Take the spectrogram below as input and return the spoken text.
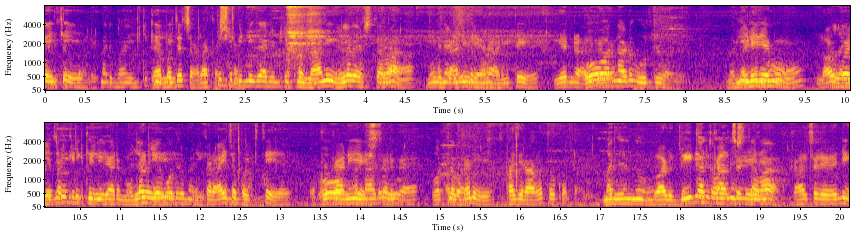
అయితే చెప్పాలి. మరి మా ఇంటికి లేకపోతే చాలా కష్టం. పిన్ని గారి ఇంటికి కానీ ఇళ్ళ వేస్తావా మూడు కానీ అడిగితే నేను ఏం కదా. అన్నాడు ఓట్లు మళ్ళీనేమో అలా లావుపాటి ఎదురింటికి పక్కింటి పిల్లి గారి. ఒక రాయితో కొట్టితే ఒక్క ఓ కానీ అన్నాడు ఇస్తాడుగా ఓట్ల కానీ పది రాళ్ళతో కొట్టాలి మరి నన్ను వాడు బీడీలు తోలనిస్తావా? కాల్చలేని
